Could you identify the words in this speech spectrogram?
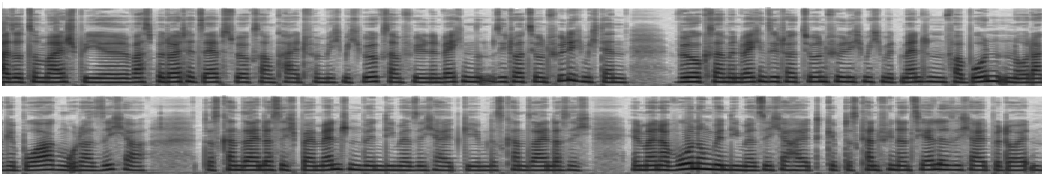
Also zum Beispiel, was bedeutet Selbstwirksamkeit für mich, mich wirksam fühlen? In welchen Situationen fühle ich mich denn wirksam? In welchen Situationen fühle ich mich mit Menschen verbunden oder geborgen oder sicher? Das kann sein, dass ich bei Menschen bin, die mir Sicherheit geben. Das kann sein, dass ich in meiner Wohnung bin, die mir Sicherheit gibt. Das kann finanzielle Sicherheit bedeuten.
